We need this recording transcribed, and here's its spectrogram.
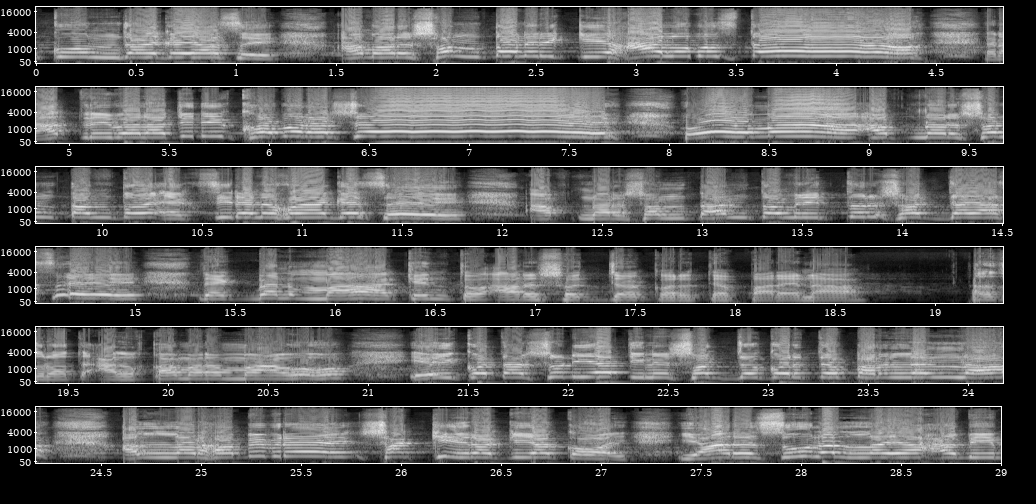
কোন জায়গায় আছে? আমার সন্তানের কি হাল অবস্থা? রাত্রিবেলা যদি খবর আসে, ও মা সন্তান তো অ্যাক্সিডেন্ট হয়ে গেছে। আপনার সন্তান তো মৃত্যুর শয্যায় আছে। দেখবেন মা কিন্তু আর সহ্য করতে পারে না। হজরত আলকামার মাও এই কথা শুনিয়া তিনি সহ্য করতে পারলেন না। আল্লাহর হাবিব রে, সাক্ষী রাখিয়া কয়, ইয়া রাসূল আল্লাহ হাবিব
